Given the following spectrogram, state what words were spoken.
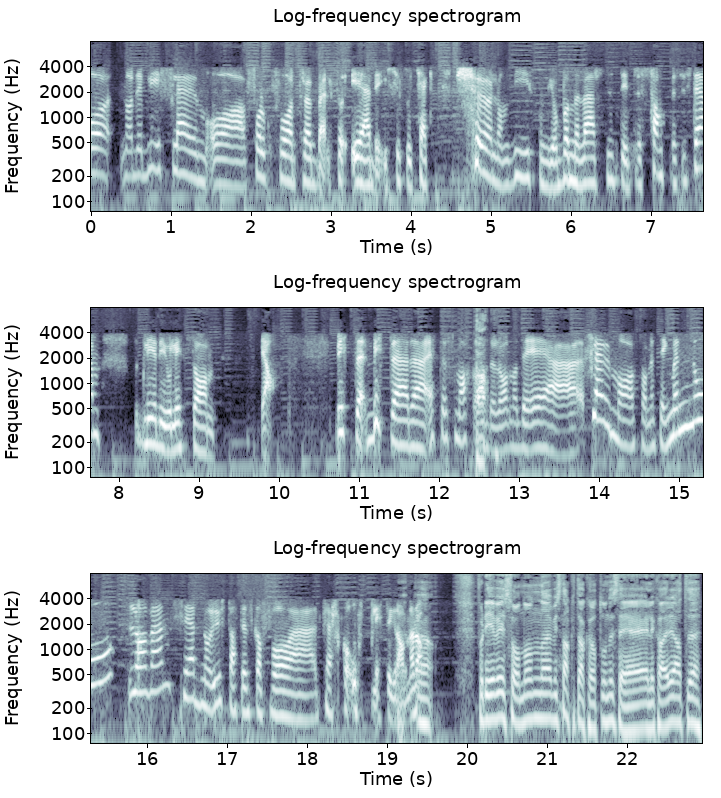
Og når det blir flaum og folk får trøbbel, så er det ikke så kjekt. Selv om vi som jobber med vær syns det er interessant med system, så blir det jo litt sånn, ja bitter, bitter eh, ettersmak av det da, når det er flaum og sånne ting. Men nå, loven, ser det nå ut til at den skal få uh, tørka opp litt. Grann, da. Ja. Fordi Vi så noen, vi snakket akkurat om det sted, Kari, at eh,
